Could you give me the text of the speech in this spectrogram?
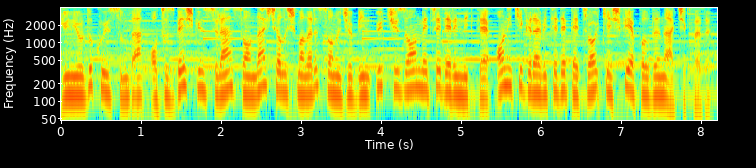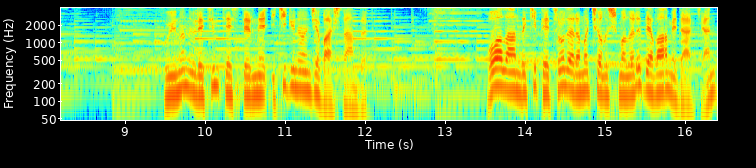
Günyurdu kuyusunda 35 gün süren sondaj çalışmaları sonucu 1310 metre derinlikte 12 gravitede petrol keşfi yapıldığını açıkladı. Kuyunun üretim testlerine 2 gün önce başlandı. O alandaki petrol arama çalışmaları devam ederken,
